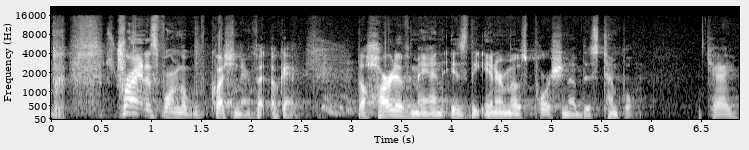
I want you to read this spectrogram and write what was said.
Trying to form the question there, but okay. The heart of man is the innermost portion of this temple. Okay?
